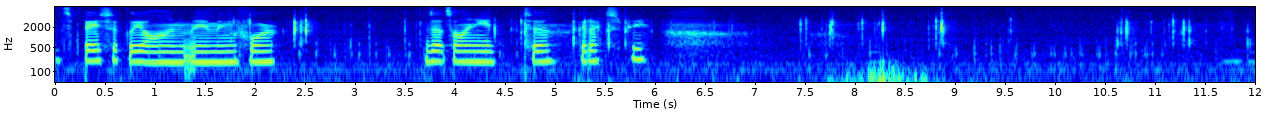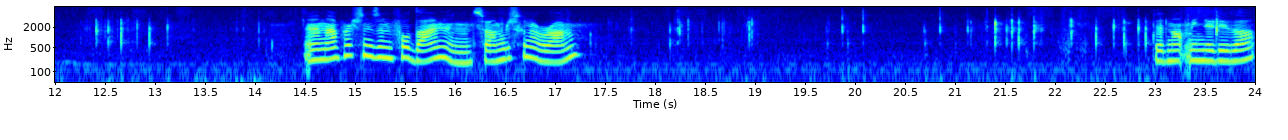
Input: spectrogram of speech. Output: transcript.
That's basically all I'm aiming for. That's all I need to get XP. And that person's in full diamond, so I'm just gonna run. Did not mean to do that.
